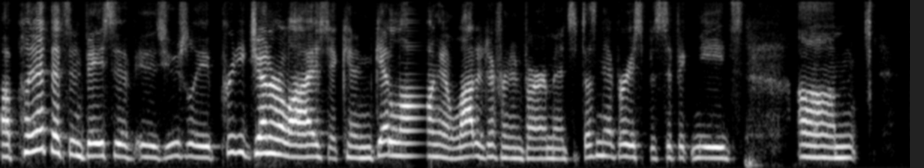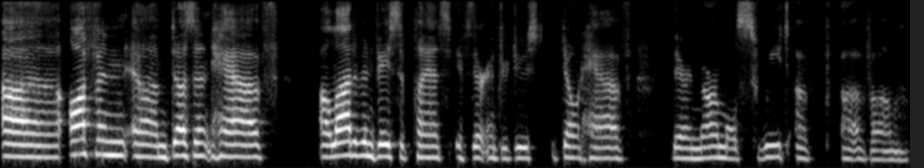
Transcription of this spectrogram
A plant that's invasive is usually pretty generalized. It can get along in a lot of different environments. It doesn't have very specific needs. Um, uh, often um, doesn't have a lot of invasive plants, if they're introduced, don't have their normal suite of, of um,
